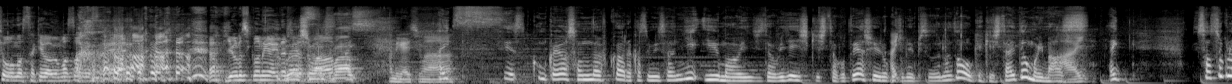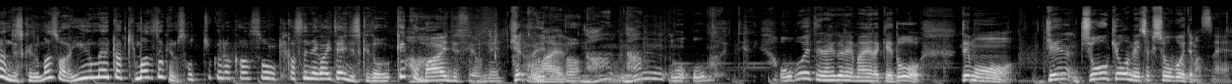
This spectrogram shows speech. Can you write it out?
今日の酒はうまそうですね。よろしくお願いいたします。お願いしますお願いしはいます、えー今回はそんな福原克美さんにユーマを演じた上で意識したことや収録時のエピソードなどをお聞きしたいと思います。はい。早速なんですけど、まずは有名化決まった時の率直な感想をお聞かせ願いたいんですけど、結構前ですよね。結構前。はいなんなんもう覚えて覚えてないぐらい前だけどでも現状況はめちゃくちゃ覚えてますね。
